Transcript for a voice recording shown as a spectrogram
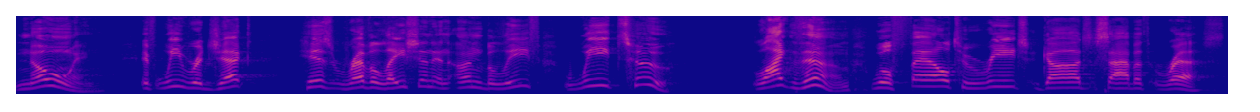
knowing if we reject his revelation and unbelief, we too, like them, will fail to reach God's Sabbath rest.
